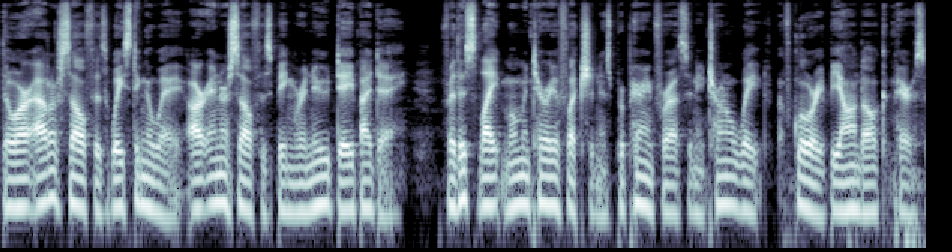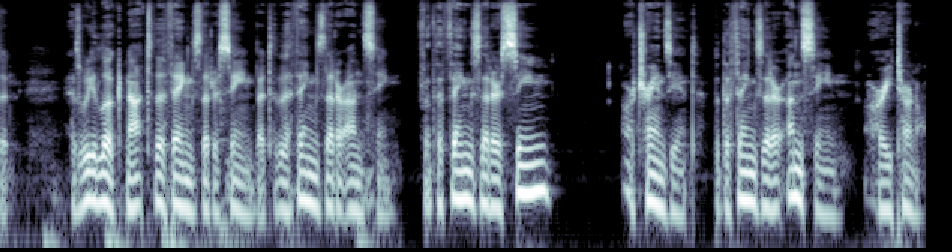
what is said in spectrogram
Though our outer self is wasting away, our inner self is being renewed day by day. For this light momentary affliction is preparing for us an eternal weight of glory beyond all comparison, as we look not to the things that are seen, but to the things that are unseen. For the things that are seen are transient, but the things that are unseen are eternal.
